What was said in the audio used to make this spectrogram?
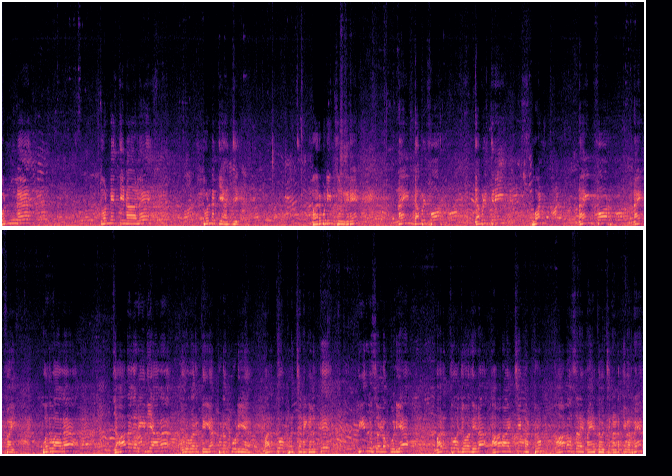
ஒன்று தொண்ணூற்றி நாலு தொண்ணூற்றி அஞ்சு மறுபடியும் சொல்கிறேன் nine double four double three one nine பொதுவாக ஜாதக ரீதியாக ஒருவருக்கு ஏற்படக்கூடிய மருத்துவ பிரச்சனைகளுக்கு தீர்வு சொல்லக்கூடிய மருத்துவ ஜோதிட ஆராய்ச்சி மற்றும் ஆலோசனை மையத்தை வச்சு நடத்தி வர்றேன்.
